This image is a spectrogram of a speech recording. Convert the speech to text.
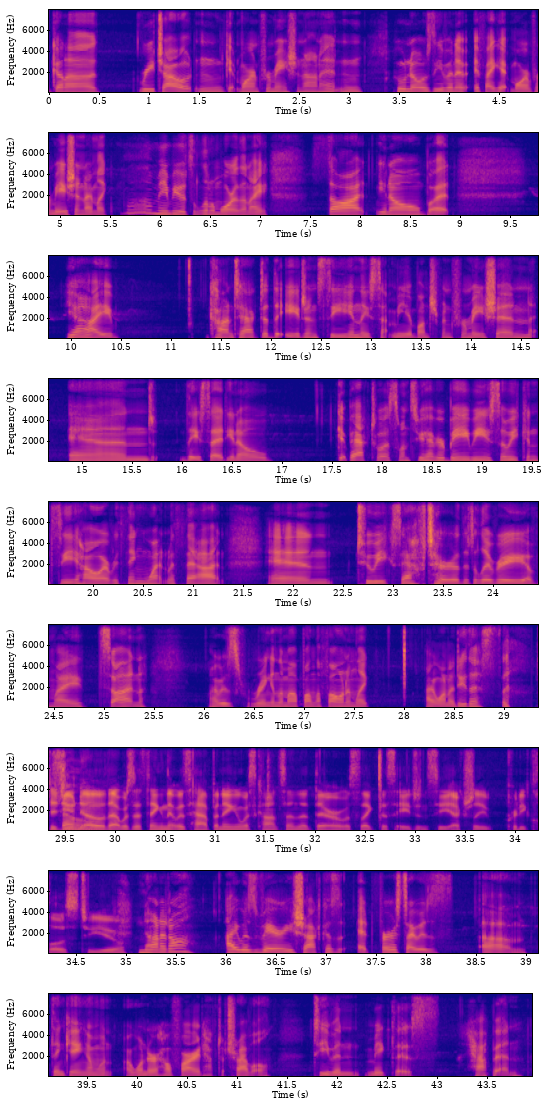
gonna reach out and get more information on it and who knows even if, if I get more information, I'm like, well, maybe it's a little more than I thought, you know, but yeah, I contacted the agency and they sent me a bunch of information and they said, you know, get back to us once you have your baby so we can see how everything went with that. And two weeks after the delivery of my son, I was ringing them up on the phone. I'm like, I want to do this. Did you know that was a thing that was happening in Wisconsin? That there was like this agency actually pretty close to you. Not at all. I was very shocked because at first I was um, thinking, I, I wonder how far I'd have to travel to even make this happen.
